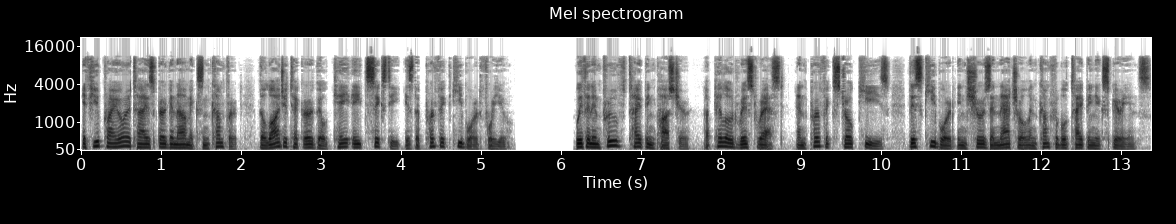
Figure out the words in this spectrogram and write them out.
If you prioritize ergonomics and comfort, the Logitech Ergo K860 is the perfect keyboard for you. With an improved typing posture, a pillowed wrist rest, and perfect stroke keys, this keyboard ensures a natural and comfortable typing experience.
